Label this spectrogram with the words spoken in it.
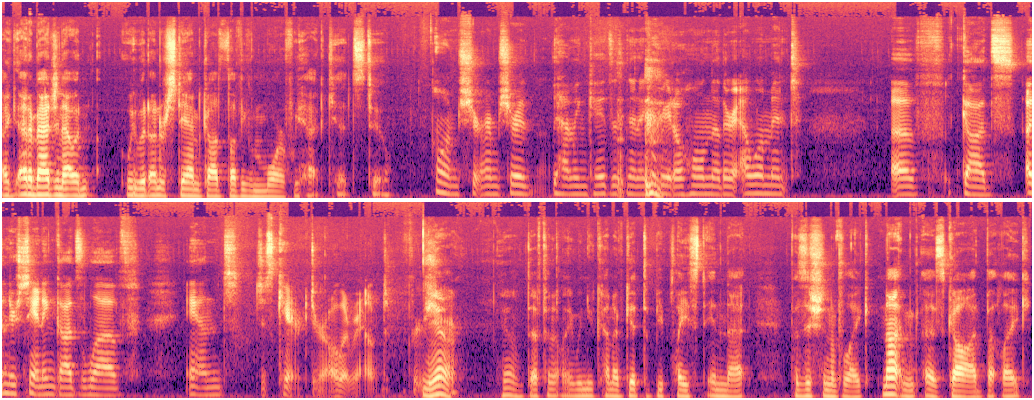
I'd imagine that would we would understand God's love even more if we had kids too. Oh, I'm sure. I'm sure having kids is going to create a whole nother element of God's understanding God's love and just character all around. For Yeah. sure. Yeah, definitely. When you kind of get to be placed in that position of like not in, as God, but like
